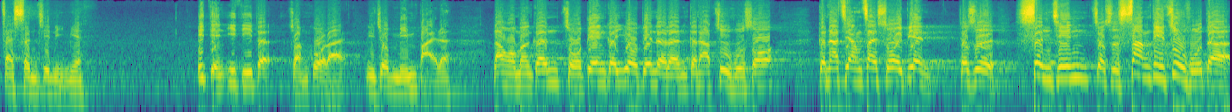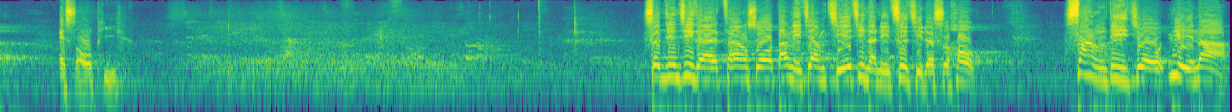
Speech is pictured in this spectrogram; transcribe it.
在圣经里面，一点一滴的转过来，你就明白了。让我们跟左边跟右边的人跟他祝福说。跟他这样再说一遍，就是圣经就是上帝祝福的 SOP。圣经记得这样说：当你这样洁净了你自己的时候，上帝就悦纳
